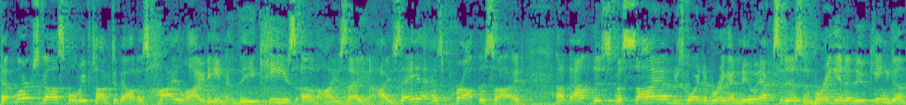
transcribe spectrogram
That Mark's gospel we've talked about is highlighting the keys of Isaiah. Isaiah has prophesied about this Messiah who's going to bring a new exodus and bring in a new kingdom.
